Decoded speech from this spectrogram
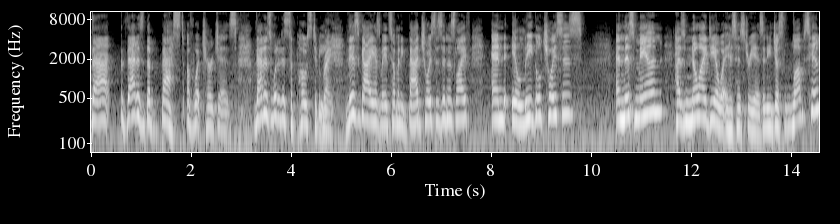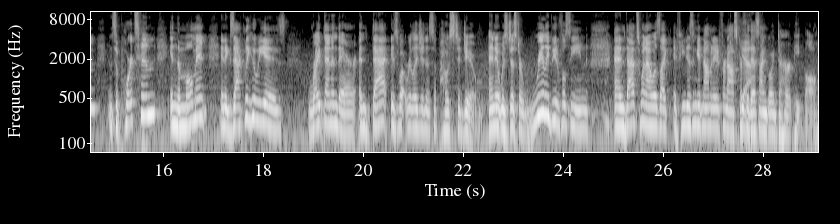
that. That is the best of what church is. That is what it is supposed to be. Right. This guy has made so many bad choices in his life and illegal choices. And this man has no idea what his history is. And he just loves him and supports him in the moment and exactly who he is right then and there. And that is what religion is supposed to do. And it was just a really beautiful scene. And that's when I was like, if he doesn't get nominated for an Oscar Yeah. for this, I'm going to hurt people.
